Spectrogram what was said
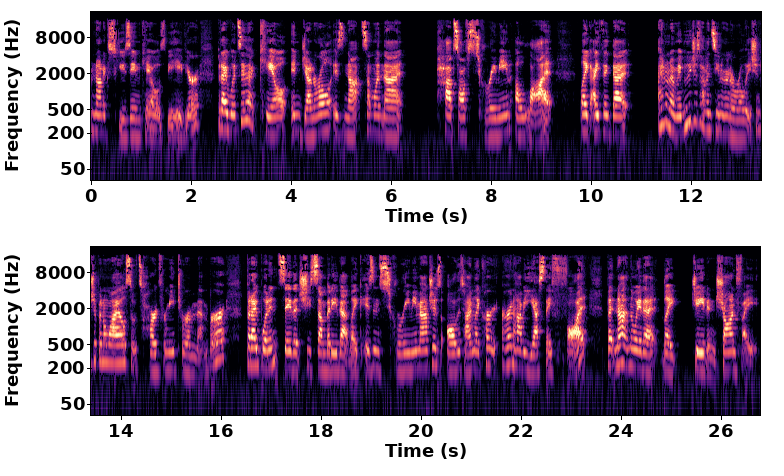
i'm not excusing Kail's behavior but i would say that Kail in general is not someone that pops off screaming a lot. Like, I think that, I don't know, maybe we just haven't seen her in a relationship in a while, so it's hard for me to remember. But I wouldn't say that she's somebody that, like, is in screaming matches all the time. Like, her, her and Javi, yes, they fought, but not in the way that, like, Jade and Sean fight.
